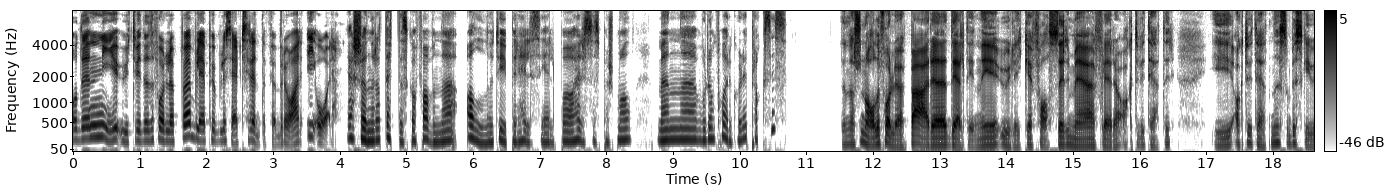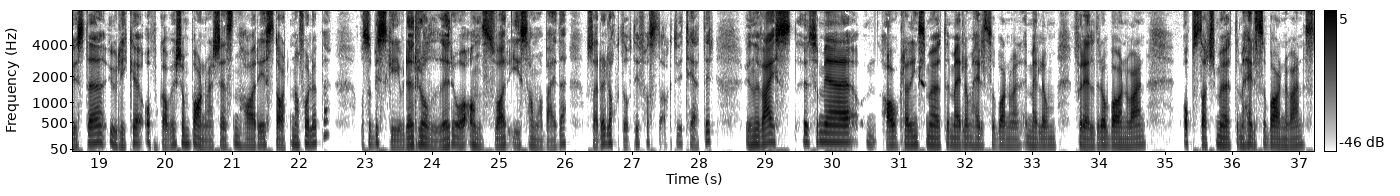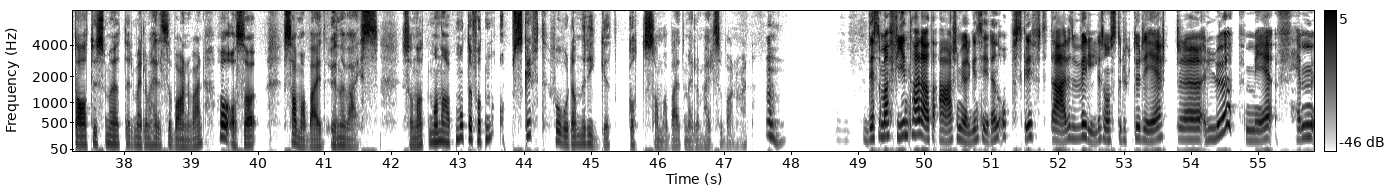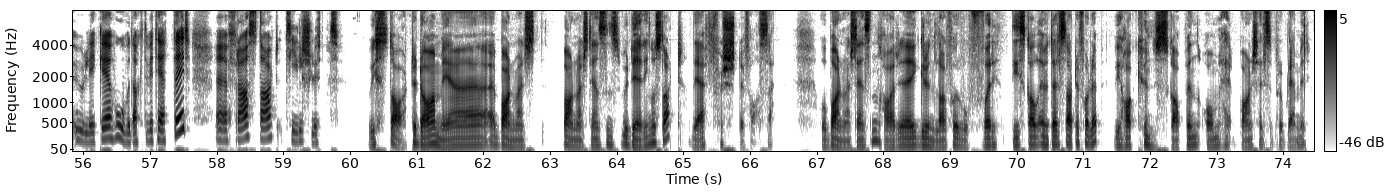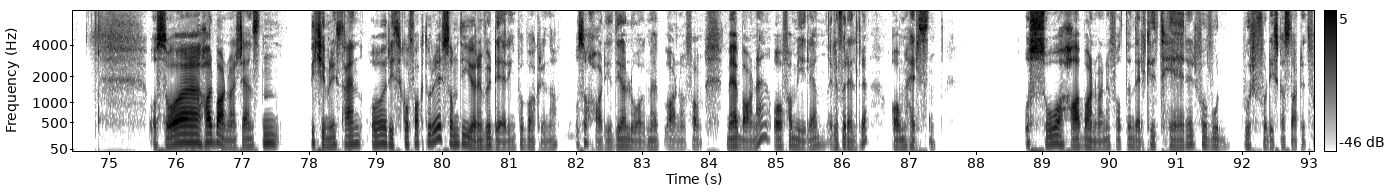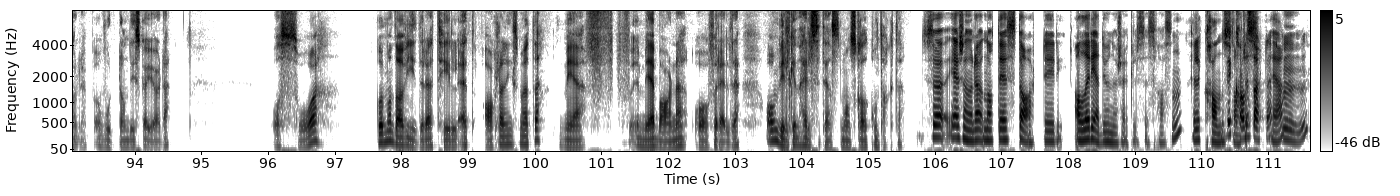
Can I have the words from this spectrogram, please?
Og det nye utvidede forløpet ble publisert 3.2 i år. Jeg skjønner at dette skal favne alle typer helsehjelp og helsespørsmål, men eh, hvordan foregår det i praksis? Det nasjonale forløpet er eh, delt inn i ulike faser med flere aktiviteter. I aktivitetene så beskrives det ulike oppgaver som barnevernstjenesten har i starten av forløpet, og så beskriver det roller og ansvar i samarbeidet. Så er det lagt opp til faste aktiviteter underveis, eh, som er avklaringsmøte mellom mellom foreldre og barnevern, oppstartsmøte med helse og barnevern, statusmøter mellom helse og barnevern, og også samarbeid underveis. Sånn at man har på en måte fått en oppskrift for hvordan rigge et godt samarbeid mellom helse og barnevern. Mm. Det som er fint her, er at det er, som Jørgen sier, en oppskrift. Det er et veldig sånn strukturert uh, løp med fem ulike hovedaktiviteter uh, fra start til slutt. Vi starter da med barneverns, barnevernstjenestens vurdering og start. Det er første fase. Og barnevernstjenesten har uh, grunnlag for hvorfor de skal eventuelt starte forløp. Vi har kunnskapen om barns helseproblemer. Og så eh, har barnevernstjenesten bekymringstegn og risikofaktorer som de gjør en vurdering på bakgrunn av. Og så har de dialog med, barnet, med barnet og familien eller foreldre om helsen. Og så har barnevernet fått en del kriterier for hvor, hvorfor de skal starte et forløp, og hvordan de skal gjøre det. Og så går man da videre til et avklaringsmøte med med barnet og foreldre om hvilken helsetjeneste man skal kontakte. Så jeg skjønner at det starter allerede i undersøkelsesfasen? Eller kan startes? Det kan starte. Ja. Mm -hmm.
